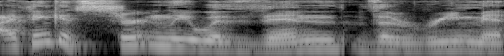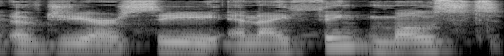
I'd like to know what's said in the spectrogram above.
I think it's certainly within the remit of GRC. And I think most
